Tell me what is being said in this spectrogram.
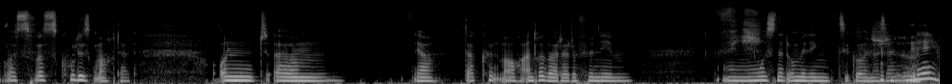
was, was Cooles gemacht hat. Und ähm, ja, da könnte man auch andere Wörter dafür nehmen. Muss nicht unbedingt Zigeuner sein. Ja. Nee,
